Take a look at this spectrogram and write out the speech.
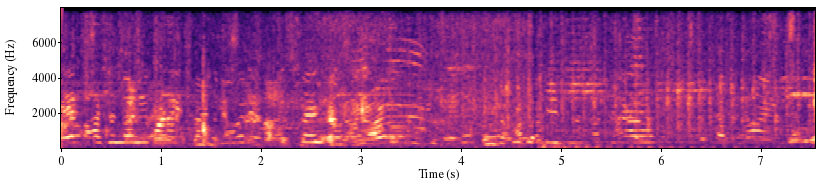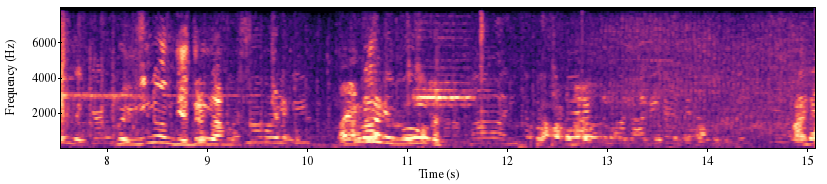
ఏ భాషల్లోని కూడా ఇన్ని ఉంది ఎదురుగా వాళ్ళకి అంటే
